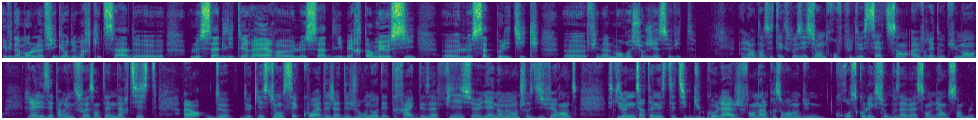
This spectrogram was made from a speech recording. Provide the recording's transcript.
évidemment, la figure du marquis de Sade, le Sade littéraire, le Sade libertin, mais aussi le Sade politique, finalement finalement assez vite. Alors dans cette exposition, on trouve plus de 700 œuvres et documents réalisés par une soixantaine d'artistes. Alors deux, questions, c'est quoi déjà des journaux, des tracts, des affiches? Il y a énormément de choses différentes. Ce qui donne une certaine esthétique du collage. Enfin, on a l'impression vraiment d'une grosse collection que vous avez assemblée ensemble.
